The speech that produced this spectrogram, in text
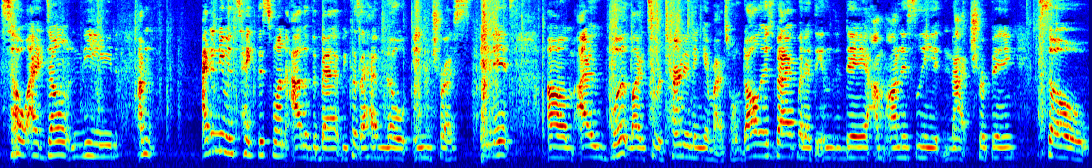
so I don't need. I'm. I didn't even take this one out of the bag because I have no interest in it. Um, I would like to return it and get my $12 back, but at the end of the day, I'm honestly not tripping. So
